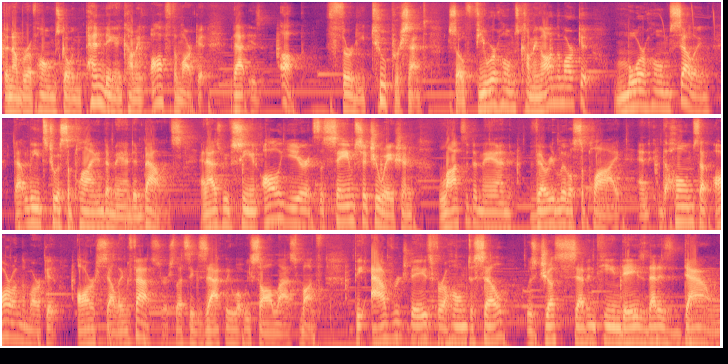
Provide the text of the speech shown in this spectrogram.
the number of homes going pending and coming off the market. That is up 32%. So fewer homes coming on the market, more homes selling, that leads to a supply and demand imbalance. And as we've seen all year, it's the same situation, lots of demand, very little supply, and the homes that are on the market are selling faster. So that's exactly what we saw last month. The average days for a home to sell was just 17 days. That is down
